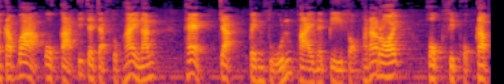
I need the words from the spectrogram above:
นะครับว่าโอกาสที่จะจัดส่งให้นั้น แทบจะเป็นศูนย์ภายในปี 2566 ครับ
